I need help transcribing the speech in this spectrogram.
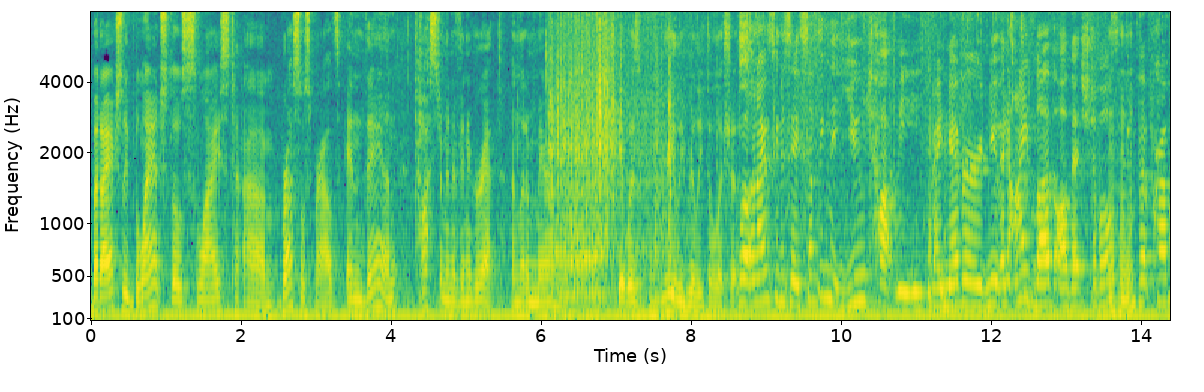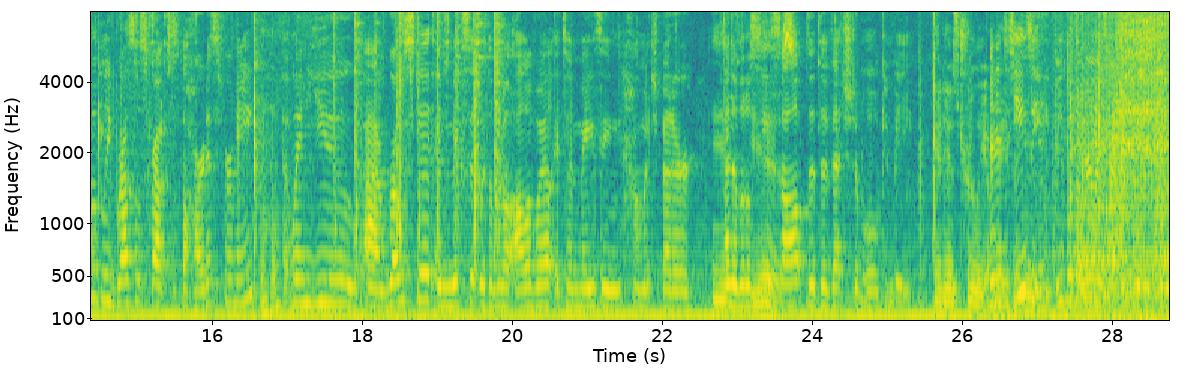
But I actually blanched those sliced um, Brussels sprouts and then tossed them in a vinaigrette and let them marinate. It was really, really delicious. Well, and I was going to say something that you taught me that I never knew, and I love all vegetables, Mm-hmm. but probably Brussels sprouts is the hardest for me. But when you uh, roast it and mix it with a little olive oil, it's amazing how much better It and a little sea salt that the vegetable can be. it is truly amazing. And it's easy. People don't realize how easy it is to do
